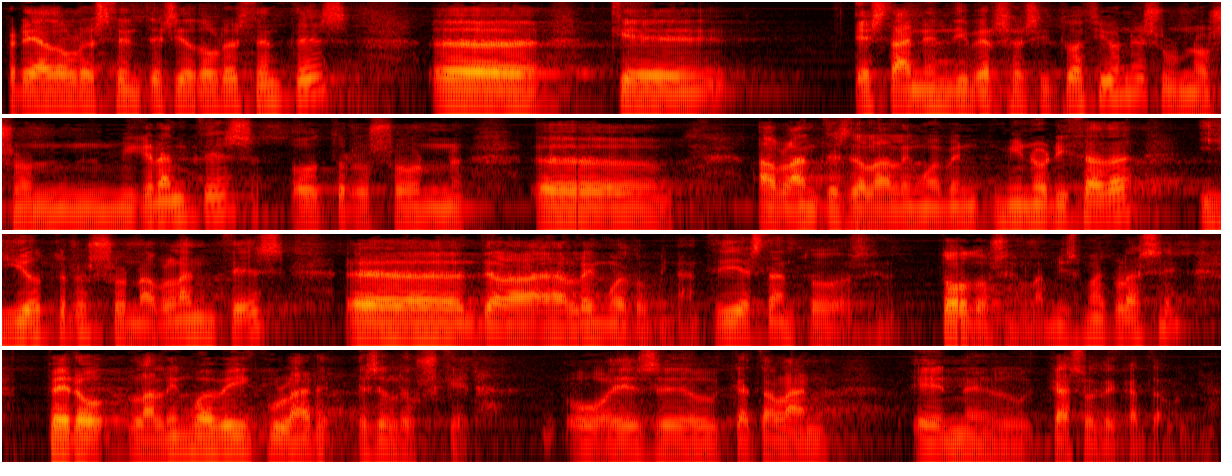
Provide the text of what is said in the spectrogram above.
preadolescentes y adolescentes eh, que están en diversas situaciones. Unos son migrantes, otros son eh, hablantes de la lengua minorizada y otros son hablantes eh, de la lengua dominante. Y están todos, todos en la misma clase, pero la lengua vehicular es el euskera o es el catalán en el caso de Cataluña.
